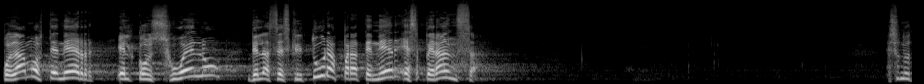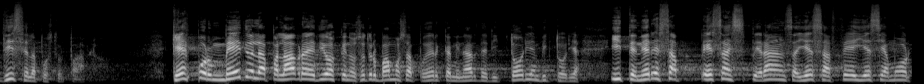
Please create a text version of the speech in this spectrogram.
podamos tener el consuelo de las escrituras para tener esperanza. Eso nos dice el apóstol Pablo que es por medio de la palabra de Dios que nosotros vamos a poder caminar de victoria en victoria y tener esa, esa esperanza y esa fe y ese amor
